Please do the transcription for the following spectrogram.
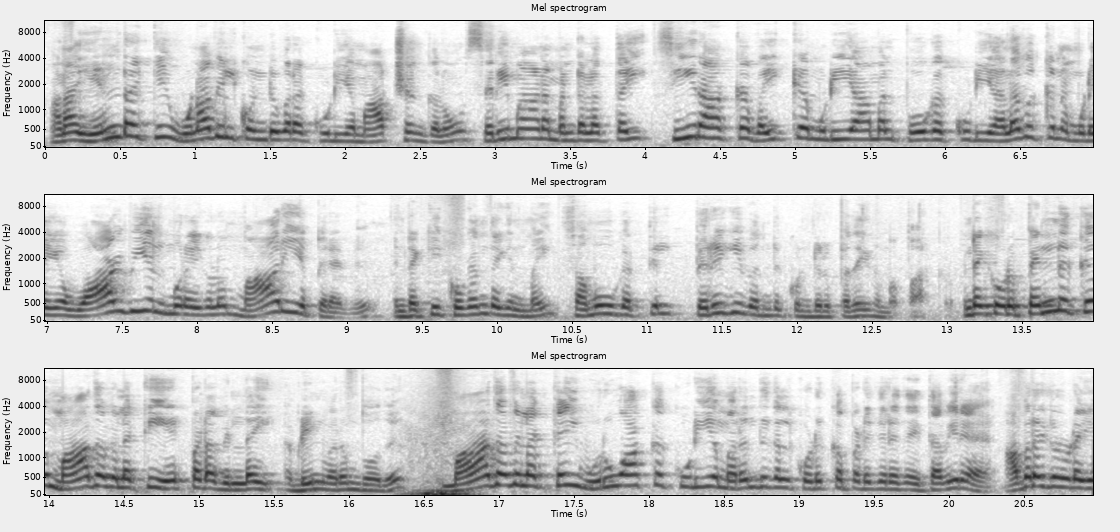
ஆனால் என்றைக்கு உணவில் கொண்டு வரக்கூடிய மாற்றங்களும் செரிமான மண்டலத்தை சீராக்க வைக்க முடியும் தெரியாமல் போகக்கூடிய அளவுக்கு நம்முடைய வாழ்வியல் முறைகளும் மாறிய பிறகு இன்றைக்கு குழந்தையின்மை சமூகத்தில் பெருகி வந்து கொண்டிருப்பதை நம்ம பார்க்கிறோம். இன்றைக்கு ஒரு பெண்ணுக்கு மாதவிலக்கு ஏற்படவில்லை அப்படின்னு வரும்போது மாதவிலக்கை உருவாக்கக்கூடிய மருந்துகள் கொடுக்கப்படுகிறதை தவிர அவர்களுடைய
